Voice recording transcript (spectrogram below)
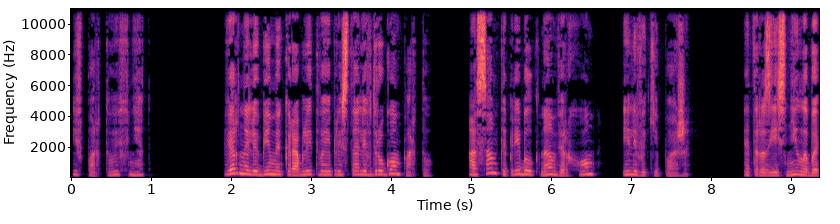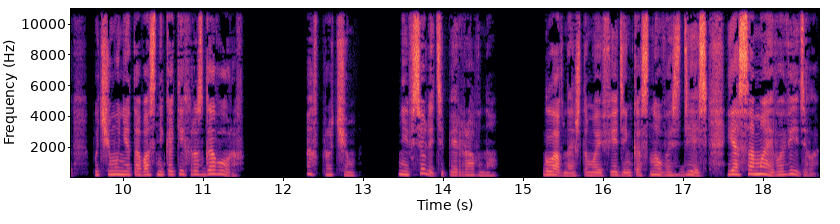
И в порту их нет. Верно, любимые корабли твои пристали в другом порту, а сам ты прибыл к нам верхом или в экипаже. Это разъяснило бы, почему нет о вас никаких разговоров. А, впрочем, не все ли теперь равно? Главное, что мой Феденька снова здесь, я сама его видела.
